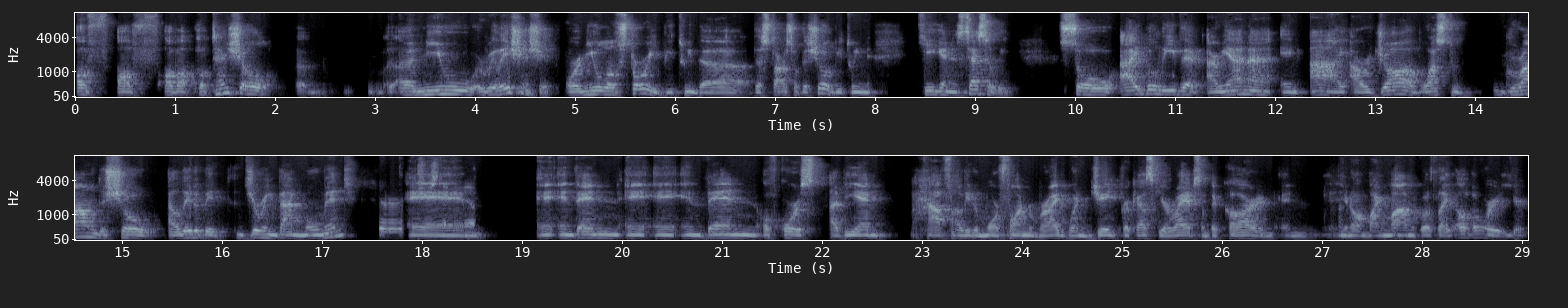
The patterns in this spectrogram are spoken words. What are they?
of of of a potential a new relationship or new love story between the the stars of the show between Keegan and Cecily. So I believe that Ariana and I, our job was to ground the show a little bit during that moment, and and, and then and, and then of course at the end have a little more fun, right? When Jane Krakowski arrives on the car and, and you know, my mom goes like, oh, don't worry, you're,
